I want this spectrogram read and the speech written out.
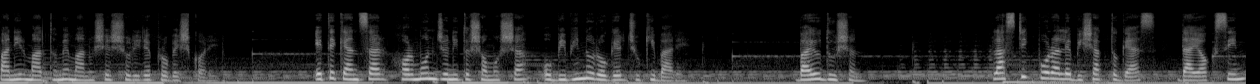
পানির মাধ্যমে মানুষের শরীরে প্রবেশ করে। এতে ক্যান্সার, হরমোনজনিত সমস্যা ও বিভিন্ন রোগের ঝুঁকি বাড়ে। বায়ু দূষণ প্লাস্টিক পোড়ালে বিষাক্ত গ্যাস, ডাইঅক্সিন,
